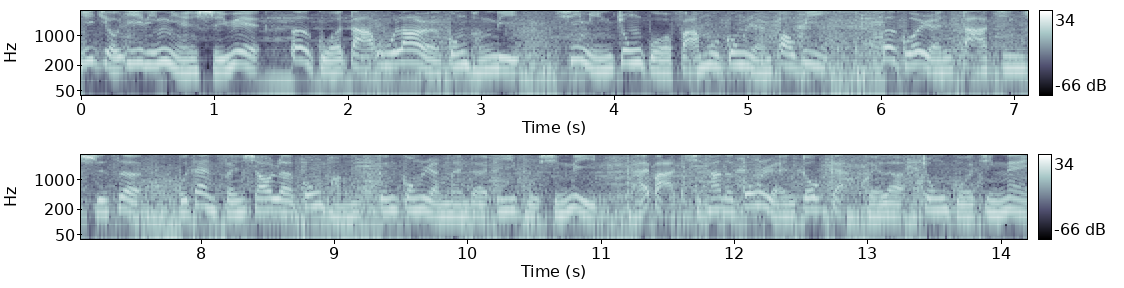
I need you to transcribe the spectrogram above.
一九一零年十月，俄国大乌拉尔工棚里，七名中国伐木工人暴毙，俄国人大惊失色，不但焚烧了工棚跟工人们的衣服行李，还把其他的工人都赶回了中国境内。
